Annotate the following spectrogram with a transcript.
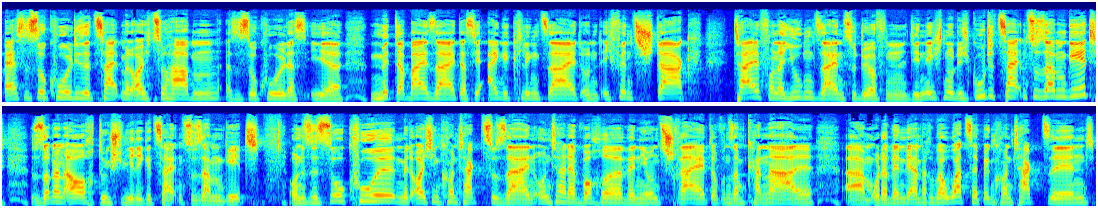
Es ist so cool, diese Zeit mit euch zu haben. Es ist so cool, dass ihr mit dabei seid, dass ihr eingeklinkt seid. Und ich finde es stark, Teil von einer Jugend sein zu dürfen, die nicht nur durch gute Zeiten zusammengeht, sondern auch durch schwierige Zeiten zusammengeht. Und es ist so cool, mit euch in Kontakt zu sein unter der Woche, wenn ihr uns schreibt auf unserem Kanal ähm, oder wenn wir einfach über WhatsApp in Kontakt sind,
